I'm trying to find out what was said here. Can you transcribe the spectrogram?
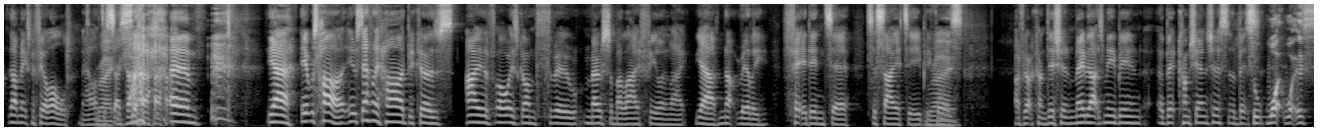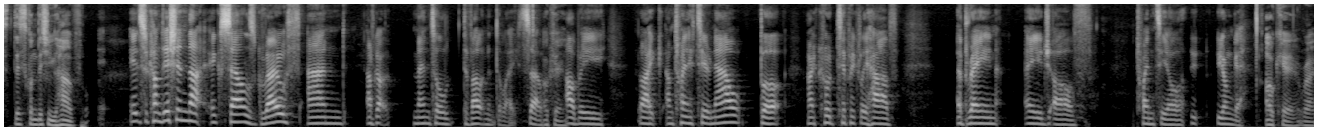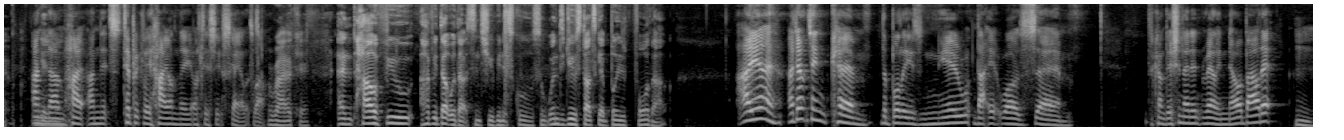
that makes me feel old. Now I've just said that. um, yeah, it was hard. It was definitely hard because I've always gone through most of my life feeling like, yeah, I've not really fitted into society because. I've got a condition. Maybe that's me being a bit conscientious, a bit. So what what is this condition you have? it's a condition that excels growth, and I've got mental development delay. So Okay. I'll be like I'm 22 now, but I could typically have a brain age of 20 or younger, Okay, right. And um, high, and it's typically high on the autistic scale as well. Right, okay. And how have you have you dealt with that since you've been at school? So when did you start to get bullied for that? I uh, I don't think um, the bullies knew that it was um, the condition. They didn't really know about it. Mm.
